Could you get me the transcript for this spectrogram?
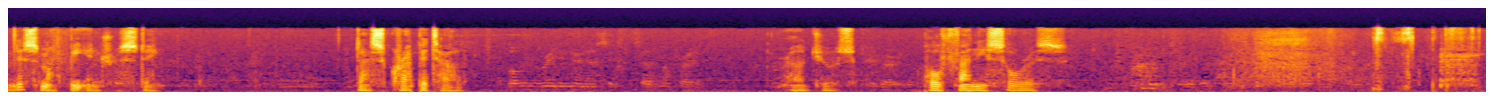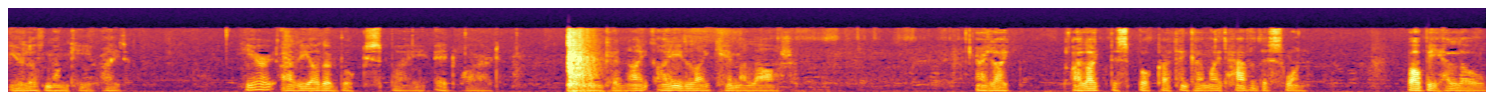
This might be interesting. Das Kapital. Rajus Pophanisaurus. You love monkey, right? Here are the other books by Edward Duncan. I, I like him a lot. I like I like this book. I think I might have this one. Bobby, hello,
